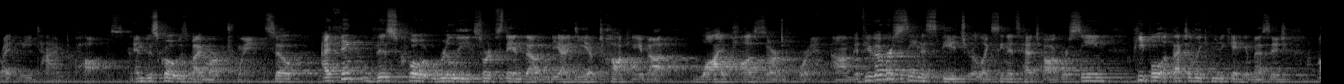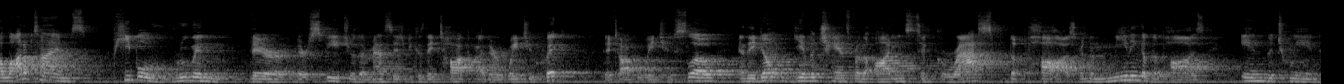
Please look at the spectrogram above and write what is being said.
rightly timed pause. And this quote was by Mark Twain. So I think this quote really sort of stands out in the idea of talking about why pauses are important. Um, if you've ever seen a speech or like seen a TED talk or seen people effectively communicating a message, a lot of times people ruin their, their speech or their message because they talk either way too quick, they talk way too slow, and they don't give a chance for the audience to grasp the pause or the meaning of the pause in between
